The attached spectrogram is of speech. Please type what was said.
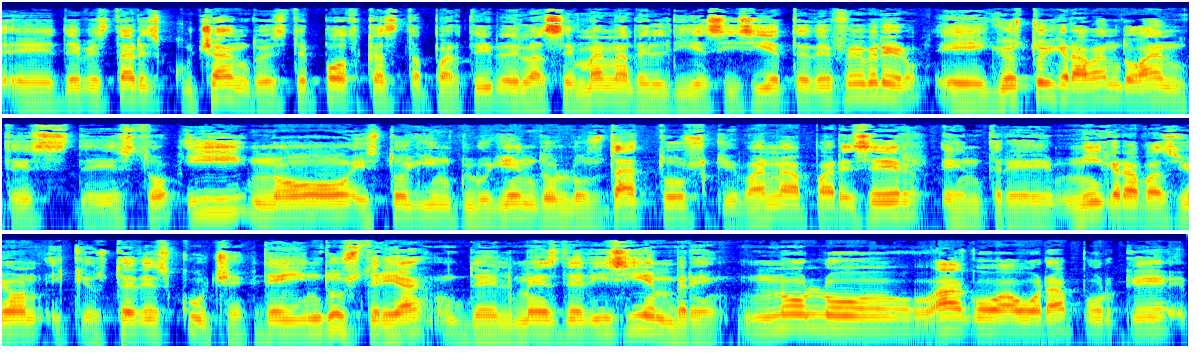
eh, debe estar escuchando este podcast a partir de la semana del 10 17 de febrero. Eh, yo estoy grabando antes de esto y no estoy incluyendo los datos que van a aparecer entre mi grabación y que usted escuche de industria del mes de diciembre. No lo hago ahora porque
